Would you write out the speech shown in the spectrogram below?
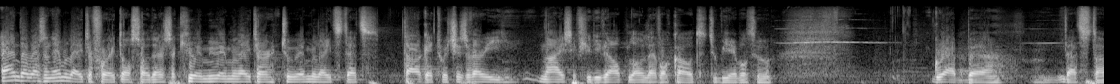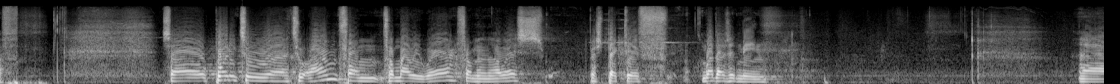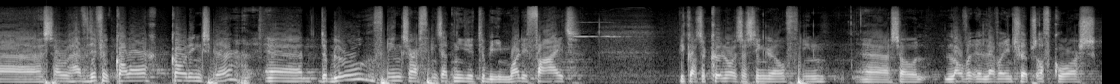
and there was an emulator for it also. There's a QEMU emulator to emulate that target, which is very nice if you develop low-level code to be able to grab uh, that stuff. So pointing to, uh, to ARM from, from where we were, from an OS perspective, what does it mean? Uh, so we have different color codings here. Uh, the blue things are things that needed to be modified because the kernel is a single thing. Uh, so low level interrupts, of course,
